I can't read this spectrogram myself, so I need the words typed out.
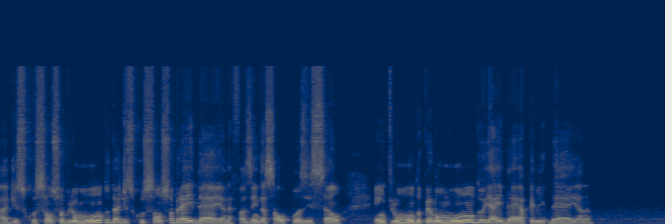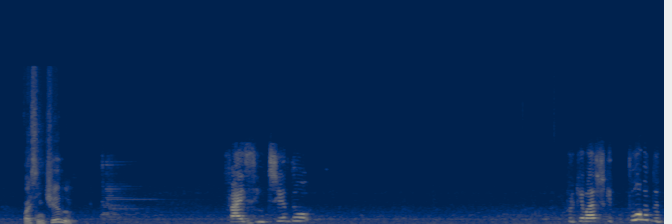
a discussão sobre o mundo da discussão sobre a ideia, né? Fazendo essa oposição entre o mundo pelo mundo e a ideia pela ideia, né? Faz sentido? Faz sentido porque eu acho que tudo,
